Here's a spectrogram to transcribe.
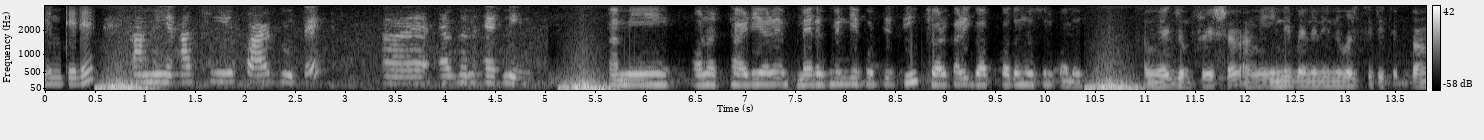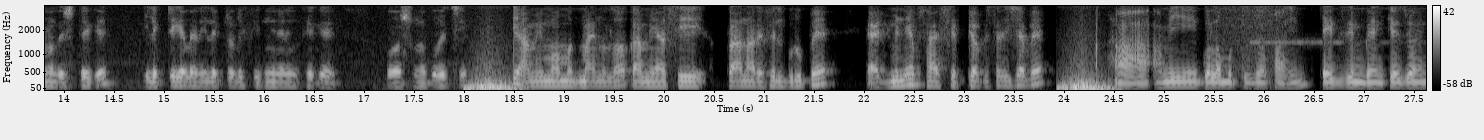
লিমিটেডে আমি আছি ফার গ্রুপে অ্যাজ অ্যান অ্যাডমিন আমি অনার্স থার্ড ইয়ারে ম্যানেজমেন্ট নিয়ে পড়তেছি সরকারি গভ কদম রসুল কলেজ। আমি একজন ফ্রেশার আমি ইন্ডিপেন্ডেন্ট ইউনিভার্সিটিতে বাংলাদেশ থেকে ইলেকট্রিক্যাল অ্যান্ড ইলেকট্রনিক্স ইঞ্জিনিয়ারিং থেকে পড়াশোনা করেছি। আমি মোহাম্মদ মাইনুল হক আমি আছি প্রাণ আরএফএল গ্রুপে অ্যাডমিনে ফায়ার সেফটি অফিসার হিসাবে। আহ, আমি গোলাম মুর্তুজা ফাহিম এক্সিম ব্যাংকে জয়েন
